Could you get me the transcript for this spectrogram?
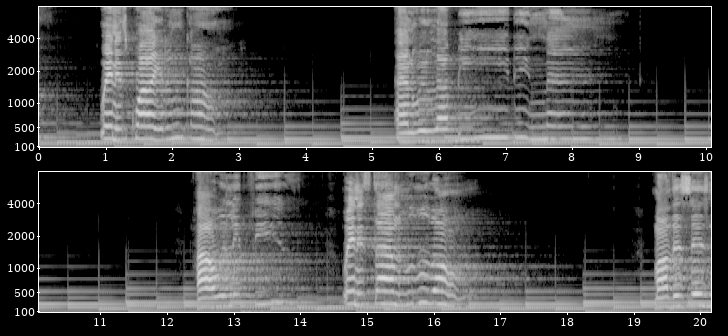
when it's quiet and calm? And will I be Says,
